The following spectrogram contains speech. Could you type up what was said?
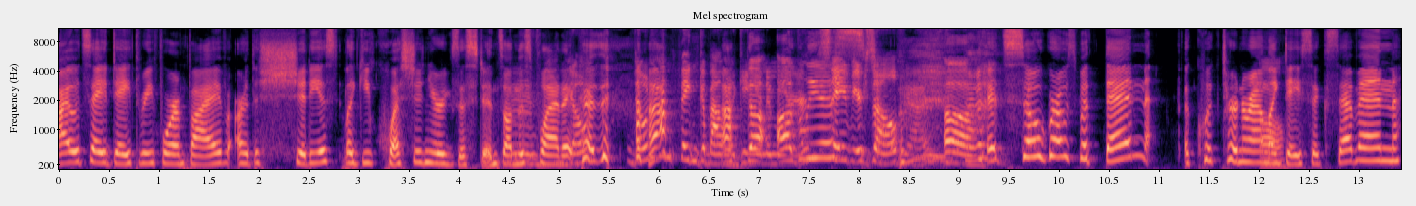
I would say day three, four, and five are the shittiest. Like you question your existence on this planet don't, because don't even think about looking The in a mirror. ugliest- Save yourself. Uh, it's so gross. But then a quick turnaround, Oh. like day six, seven,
